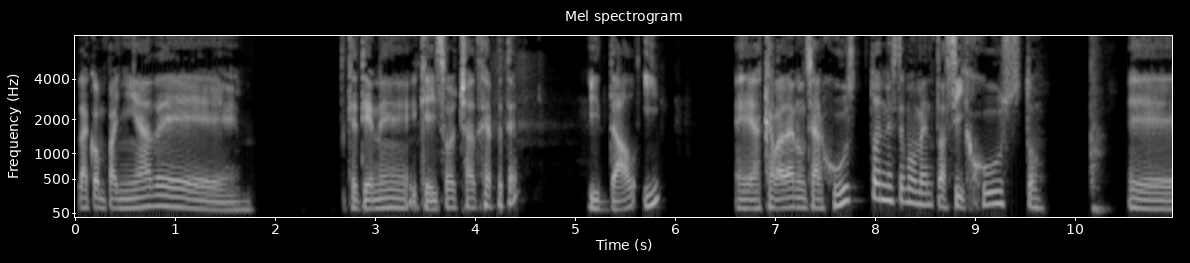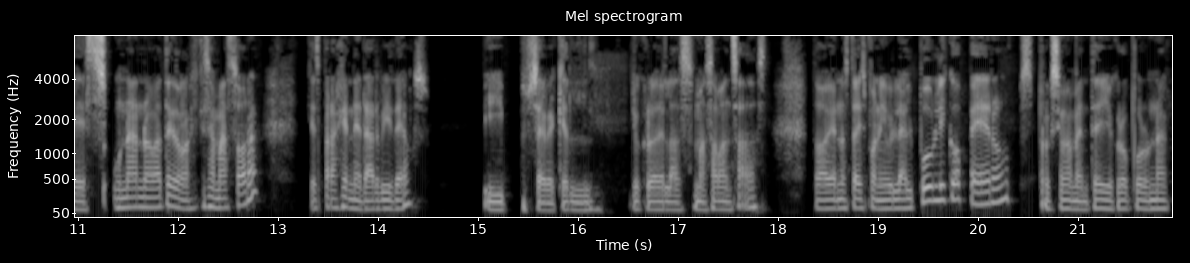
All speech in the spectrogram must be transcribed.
la compañía de que tiene, que hizo ChatGPT y DAL-E, eh, acaba de anunciar justo en este momento, así justo, es una nueva tecnología que se llama Sora, que es para generar videos. Y pues, se ve que el, yo creo de las más avanzadas. Todavía no está disponible al público, pero pues, próximamente yo creo por una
